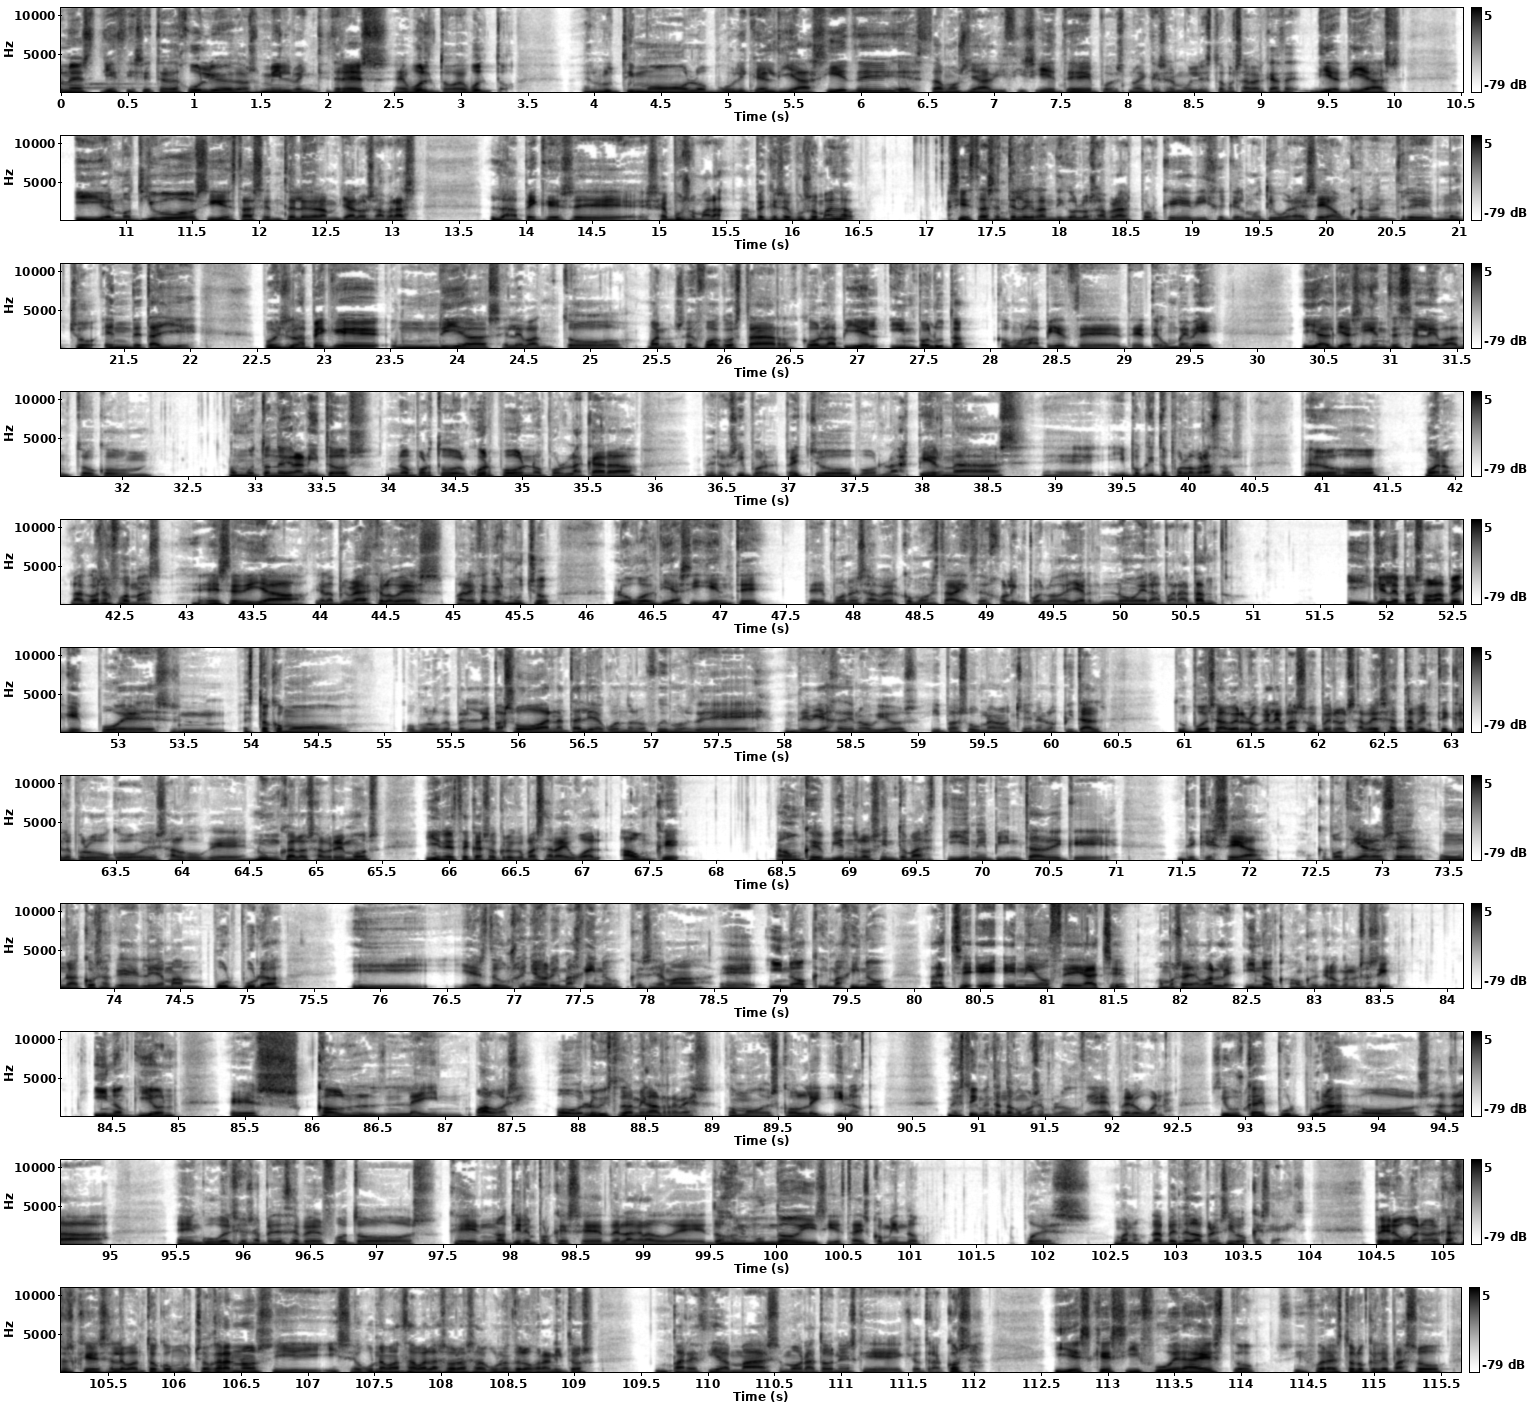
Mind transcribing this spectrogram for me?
lunes 17 de julio de 2023. He vuelto, he vuelto. El último lo publiqué el día 7, estamos ya a 17, pues no hay que ser muy listo para saber que hace 10 días. Y el motivo, si estás en Telegram ya lo sabrás, la P se, se puso mala. La P se puso mala. Si estás en Telegram digo lo sabrás porque dije que el motivo era ese, aunque no entré mucho en detalle. Pues la Peque un día se levantó, bueno, se fue a acostar con la piel impoluta, como la piel de, un bebé, y al día siguiente se levantó con un montón de granitos, no por todo el cuerpo, no por la cara, pero sí por el pecho, por las piernas eh, y poquitos por los brazos. Pero bueno, la cosa fue más. Ese día, que la primera vez que lo ves parece que es mucho, luego el día siguiente te pones a ver cómo está y dices, jolín, pues lo de ayer no era para tanto. ¿Y qué le pasó a la Peque? Pues mm, esto como, como lo que le pasó a Natalia cuando nos fuimos de, viaje de novios y pasó una noche en el hospital. Tú puedes saber lo que le pasó, pero saber exactamente qué le provocó es algo que nunca lo sabremos y en este caso creo que pasará igual, aunque, aunque viendo los síntomas tiene pinta de que, de que sea, aunque podría no ser, una cosa que le llaman púrpura y, es de un señor, imagino, que se llama eh, Enoch, imagino, H-E-N-O-C-H, vamos a llamarle Enoch, aunque creo que no es así. Enoch-Skull Lane o algo así. O lo he visto también al revés, como Skull Lake Enoch. Me estoy inventando cómo se pronuncia, ¿eh? pero bueno, si buscáis púrpura os saldrá en Google si os apetece ver fotos que no tienen por qué ser del agrado de todo el mundo y si estáis comiendo, pues bueno, depende de lo aprensivos que seáis. Pero bueno, el caso es que se levantó con muchos granos y, según avanzaban las horas algunos de los granitos parecían más moratones que, otra cosa. Y es que si fuera esto, si fuera esto lo que le pasó,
